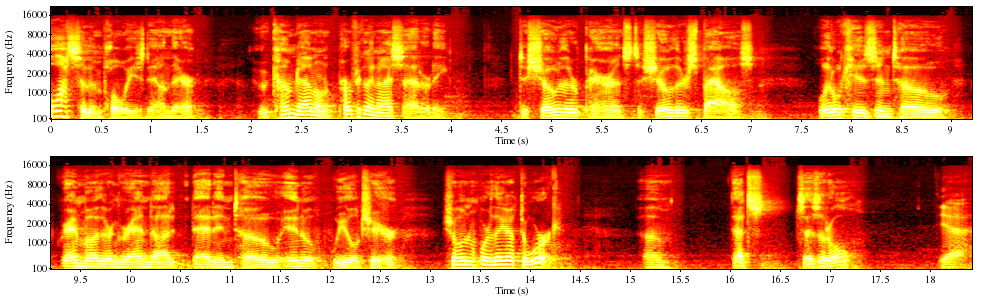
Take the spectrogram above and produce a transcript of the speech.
lots of employees down there who would come down on a perfectly nice Saturday to show their parents, to show their spouse, little kids in tow, grandmother and granddad dad in tow in a wheelchair, showing them where they got to work. Um, that says it all. Yeah,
